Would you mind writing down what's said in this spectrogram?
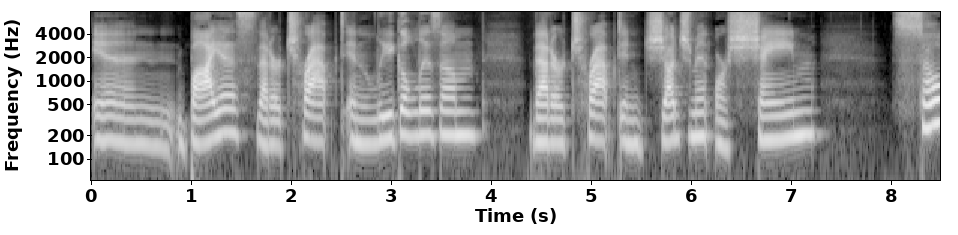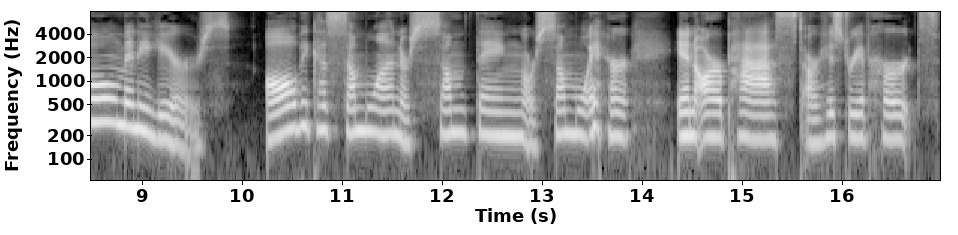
in bias, that are trapped in legalism, that are trapped in judgment or shame. So many years, all because someone or something or somewhere in our past, our history of hurts,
